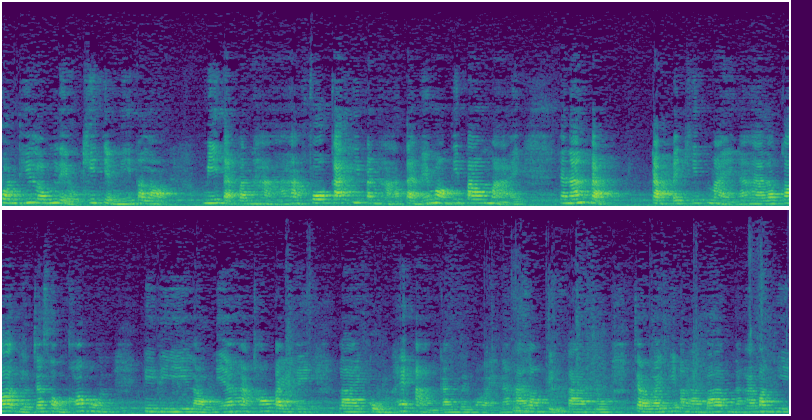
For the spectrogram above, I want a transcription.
คนที่ล้มเหลวคิดอย่างนี้ตลอดมีแต่ปัญหาค่ะโฟกัสที่ปัญหาแต่ไม่มองที่เป้าหมายฉะนั้นแบบ กลับไปคิดใหม่นะคะ แล้วก็เดี๋ยวจะส่งข้อมูลดีๆ เหล่านี้ค่ะเข้าไปในไลน์กลุ่มให้อ่านกันบ่อยๆนะคะ ลองติดตามดูจะไว้ที่อัลบั้มนะคะ บางที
